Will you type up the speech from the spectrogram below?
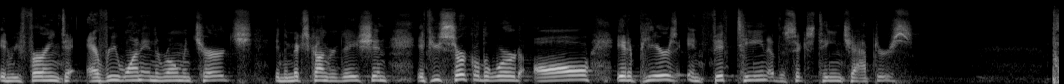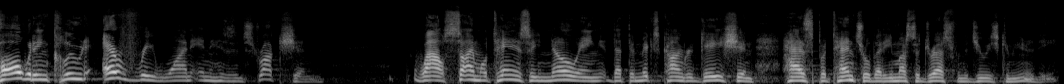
in referring to everyone in the Roman church, in the mixed congregation. If you circle the word all, it appears in 15 of the 16 chapters. Paul would include everyone in his instruction while simultaneously knowing that the mixed congregation has potential that he must address from the Jewish community.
